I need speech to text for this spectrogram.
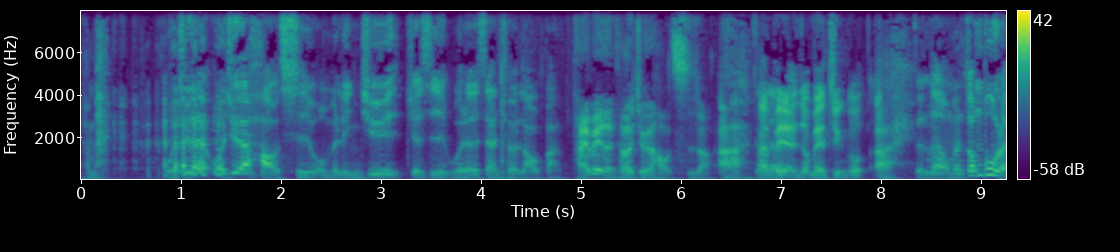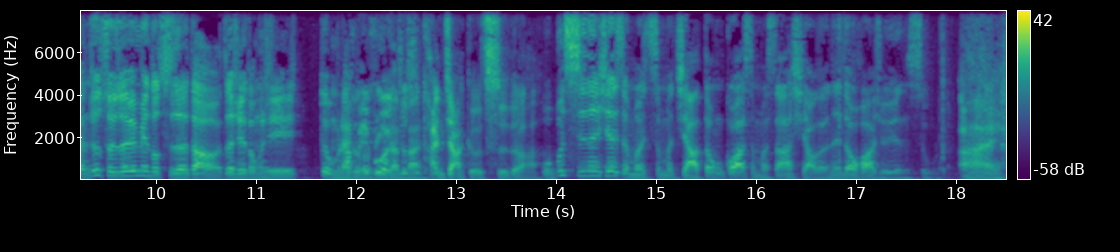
他卖，我觉得我觉得好吃。我们邻居就是维乐山丘的老板，台北人才会觉得好吃啊！啊，台北人就没有经过，哎，真的，我们中部人就随随便便都吃得到这些东西。对我们来说，北部人就是看价格吃的啊！我不吃那些什么什么假冬瓜、什么沙小的，那都化学元素了。哎呀，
